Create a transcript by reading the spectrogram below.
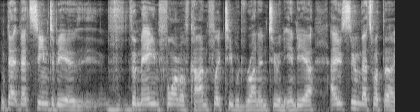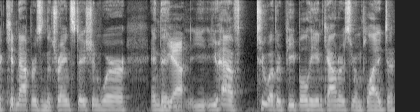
That that seemed to be a, the main form of conflict he would run into in India. I assume that's what the kidnappers in the train station were, and then yeah. you, you have two other people he encounters who implied to,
